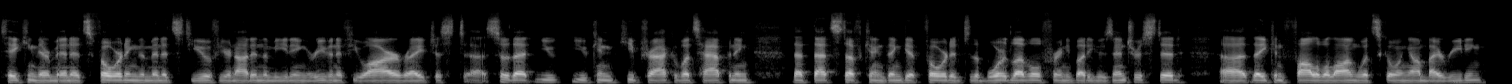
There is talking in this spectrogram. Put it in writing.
taking their minutes, forwarding the minutes to you if you're not in the meeting, or even if you are, right? Just uh, so that you you can keep track of what's happening. That that stuff can then get forwarded to the board level for anybody who's interested. Uh, they can follow along what's going on by reading.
